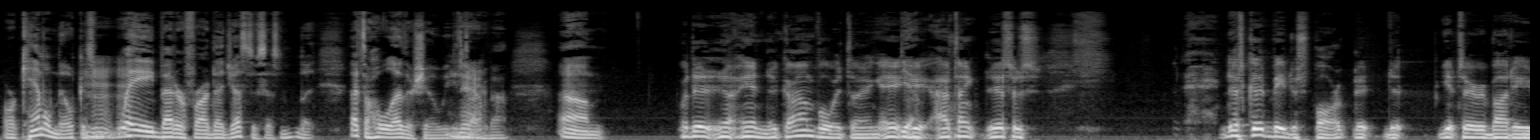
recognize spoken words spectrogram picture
or camel milk is Mm-hmm. way better for our digestive system, but that's a whole other show we can Yeah. talk about. Um, But the, in the convoy thing, it, Yeah. it- I think this is this could be the spark that that gets everybody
